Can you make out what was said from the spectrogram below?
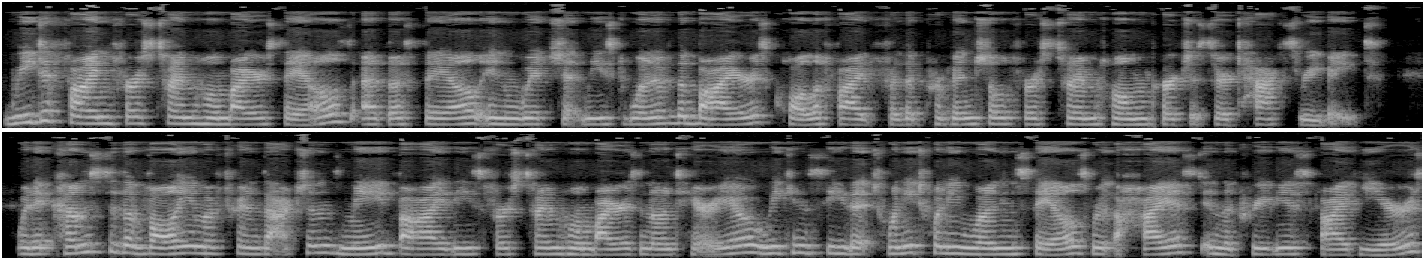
we define first-time homebuyer sales as a sale in which at least one of the buyers qualified for the provincial first-time home purchaser tax rebate. When it comes to the volume of transactions made by these first-time homebuyers in Ontario, we can see that 2021 sales were the highest in the previous five years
